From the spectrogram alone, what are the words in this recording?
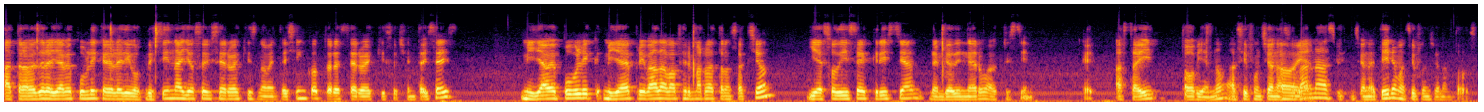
A través de la llave pública yo le digo, Cristina, yo soy 0x95, tú eres 0x86 mi llave pública, mi llave privada va a firmar la transacción y eso dice Cristian le envió dinero a Cristina. Hasta ahí todo bien, ¿no? Así funciona Todo Solana, así funciona Ethereum, así funcionan todos.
